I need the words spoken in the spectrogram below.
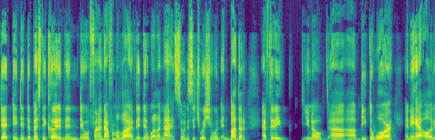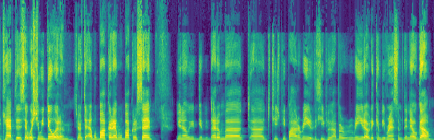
that they did the best they could and then they will find out from Allah if they did well or not. So in the situation with in Badr, after they you know, uh, uh, beat the war and they had all of the captives said, what should we do with them? Turned to Abu Bakr. Abu Bakr said, you know, you give, let them uh, uh, teach people how to read. If they teach people how to read or they can be ransomed, then they'll go.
